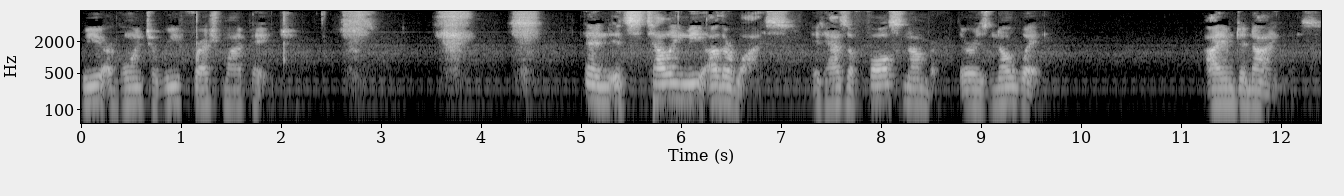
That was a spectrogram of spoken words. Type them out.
We are going to refresh my page. And it's telling me otherwise. It has a false number. There is no way. I am denying this.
